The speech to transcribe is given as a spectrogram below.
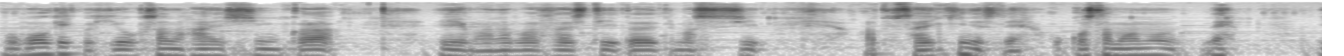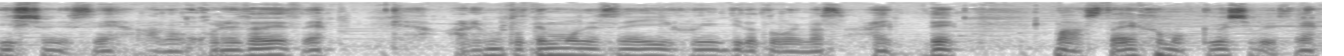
僕も結構ひよこさんの配信から、え、学ばさせていただいてますし、あと最近ですね、お子様のね、一緒にですね、あの、これだですね。あれもとてもですね、いい雰囲気だと思います。はい。で、まあ、スタイフ目標支部ですね。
